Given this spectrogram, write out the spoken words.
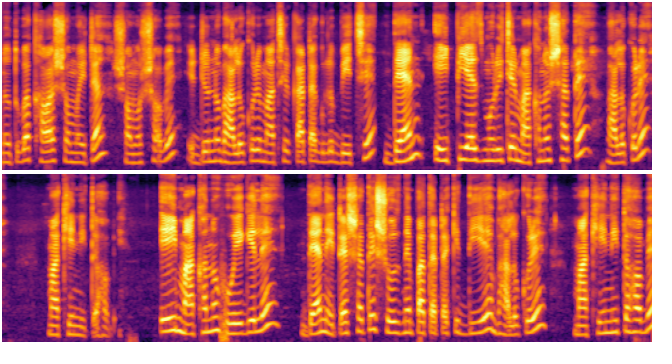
নতুবা খাওয়ার সময় এটা সমস্যা হবে। এর জন্য ভালো করে মাছের কাটাগুলো বেছে, দেন এই পেঁয়াজ মরিচের মাখানোর সাথে ভালো করে মাখিয়ে নিতে হবে। এই মাখানো হয়ে গেলে, দেন এটার সাথে সজনে পাতাটাকে দিয়ে ভালো করে মাখিয়ে নিতে হবে।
